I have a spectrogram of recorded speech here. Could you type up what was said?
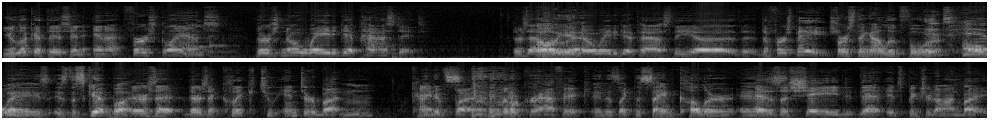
You look at this, and, and at first glance, there's no way to get past it. There's absolutely Oh, yeah. no way to get past the, uh, the the first page. First thing I look for always is the skip button. There's a there's a click to enter button, kind And of button, little graphic. and it's like the same color as, as a shade that it's pictured on by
